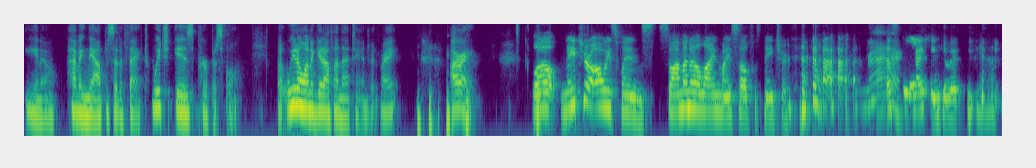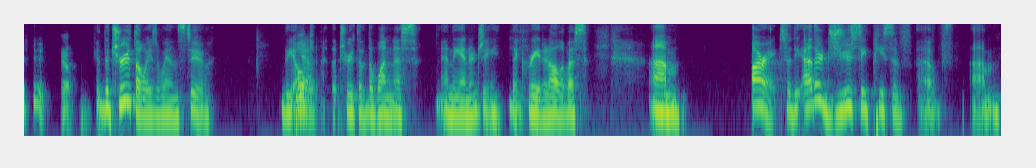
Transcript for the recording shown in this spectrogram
you know, having the opposite effect, which is purposeful. But we don't want to get off on that tangent, right? all right. Well, nature always wins. So I'm going to align myself with nature. That's the way I think of it. Yeah. The truth always wins too. The Yeah. ultimate, the truth of the oneness and the energy that created all of us. Um, all right. So the other juicy piece of of um,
